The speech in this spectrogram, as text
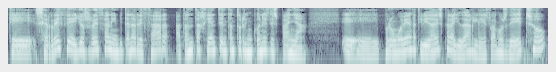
que se rece, ellos rezan, invitan a rezar a tanta gente en tantos rincones de España. Eh, promueven actividades para ayudarles. Vamos, de hecho,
